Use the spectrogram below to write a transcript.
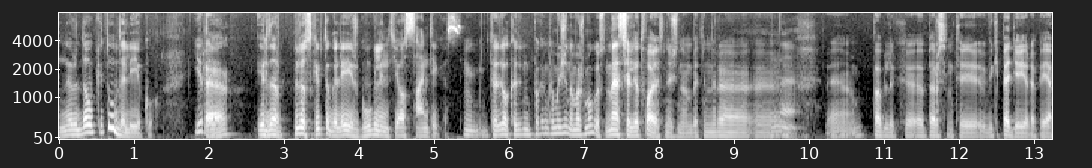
nu ir daug kitų dalykų. yra. Ir dar plus, kaip tu galėjai išgooglinti jos santykius. Mm, Todėl, kad pakankamai žinomas žmogus. Mes čia Lietuvoje nežinom, bet jin yra e, Ne. E, public person, tai Wikipedijoje yra apie ją.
